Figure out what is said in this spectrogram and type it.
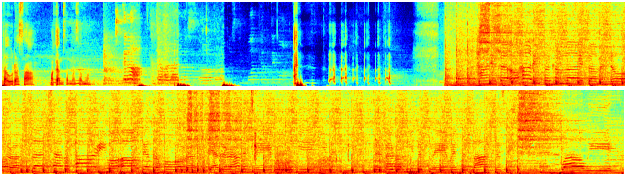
Tahu rasa, makan sama-sama. Yeah.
